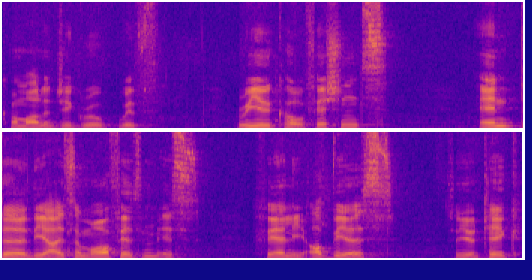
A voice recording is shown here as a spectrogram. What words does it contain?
cohomology group with real coefficients. And uh, the isomorphism is fairly obvious. So you take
